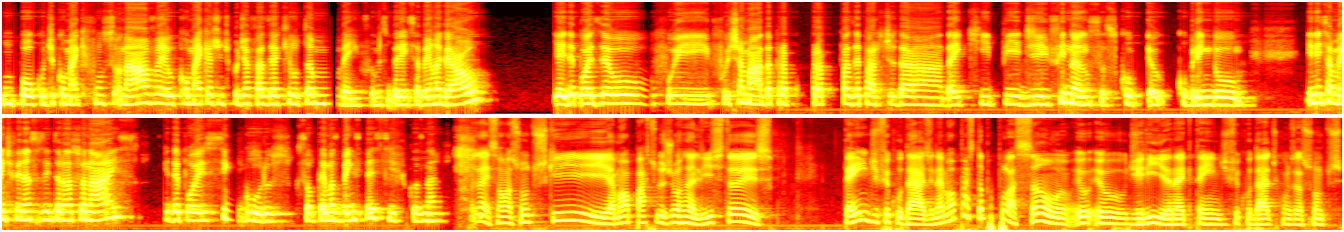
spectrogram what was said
um pouco de como é que funcionava e como é que a gente podia fazer aquilo também. Foi uma experiência bem legal. E aí depois eu fui, fui chamada para fazer parte da, da equipe de finanças, co eu, cobrindo inicialmente finanças internacionais e depois seguros, que são temas bem específicos, né? Pois é, são assuntos que a maior parte dos jornalistas tem dificuldade, né? A maior parte da população, eu, eu diria, né, que tem dificuldade com os assuntos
